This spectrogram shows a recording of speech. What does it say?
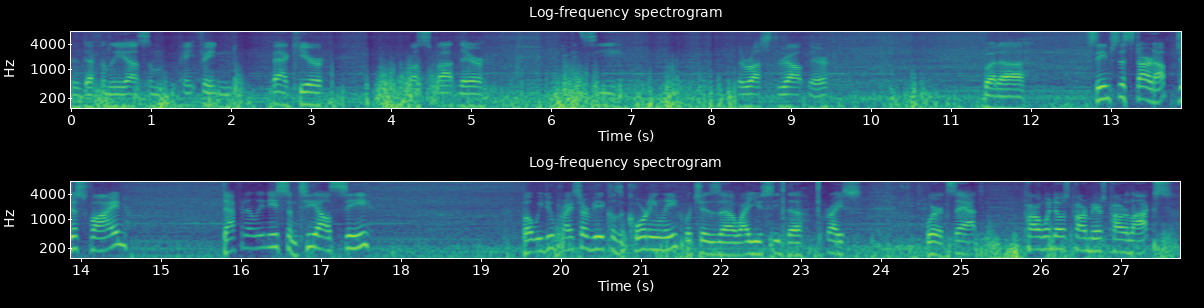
And definitely uh, some paint fading back here. Rust spot there you can see the rust throughout there. But uh seems to start up just fine. Definitely needs some TLC but we do price our vehicles accordingly which is uh, why you see the price where it's at. Power windows power mirrors power locks.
